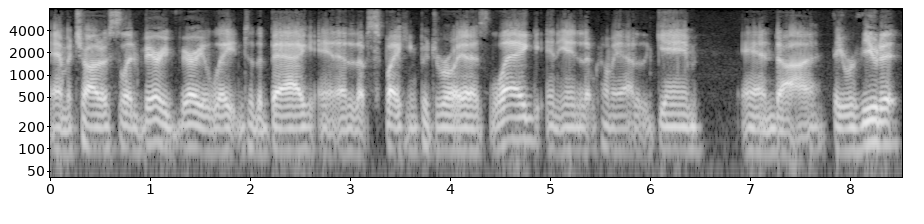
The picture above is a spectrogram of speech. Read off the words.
and Machado slid very, very late into the bag and ended up spiking Pedroia's leg, and he ended up coming out of the game. And uh, they reviewed it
